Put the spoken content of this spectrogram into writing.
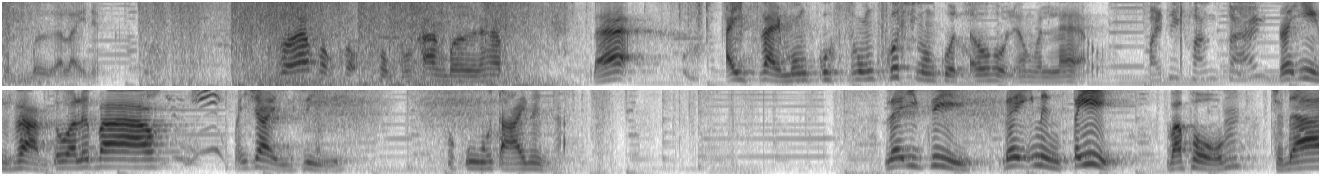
ผมเบลอร์อะไรเนี่ยเพราะว่าผมผมผมค่อนข้างเบลอร์นะครับ และไอใส่มงกุฎมงกุฎมงกุฎโอ้โหเรื่องมันแล้ว ไปที่คลังแสงแล้วอีกสามตัวหรือเปล่าไม่ใช่อีกสี่เพราะกูตายหนึ่งอะและอีกสี่และอีกหนึ่งตีว่าผมจะได้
